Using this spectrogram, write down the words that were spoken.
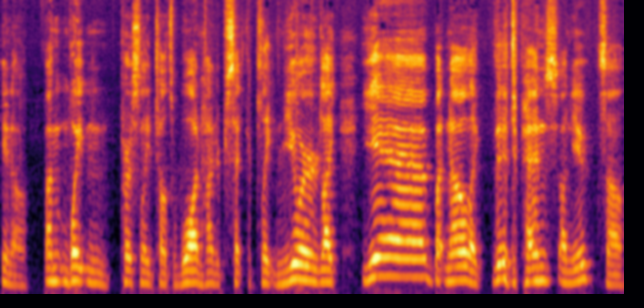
you know, I'm waiting personally till it's 100% complete. And you were like, yeah, but no, like it depends on you. So,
